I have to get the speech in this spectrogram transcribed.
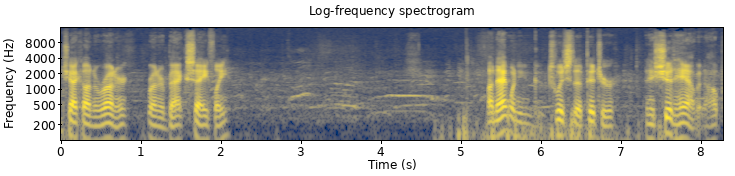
Check on the runner. Runner back safely. On that one, you can switch to the pitcher, and it should have it, I hope.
